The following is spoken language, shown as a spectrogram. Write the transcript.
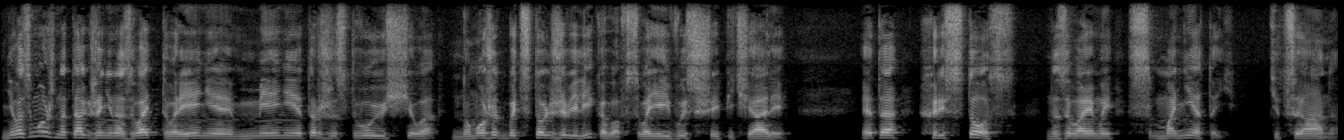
Невозможно также не назвать творения менее торжествующего, но может быть столь же великого в своей высшей печали. Это Христос, называемый с монетой Тициана".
